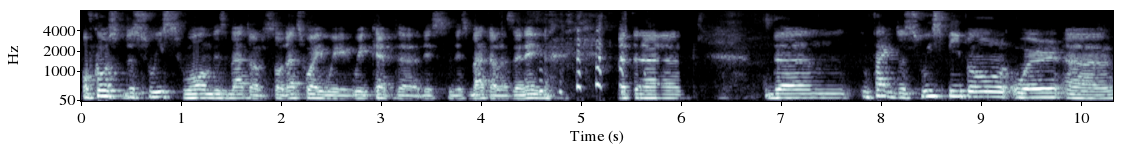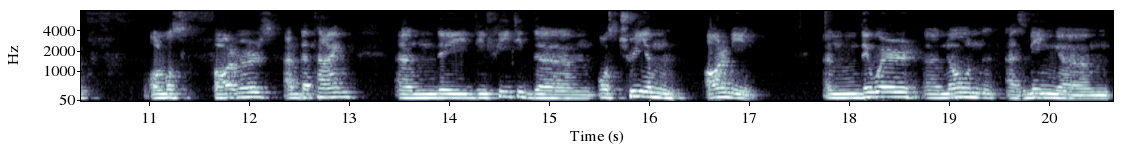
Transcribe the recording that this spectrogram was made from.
of course, the Swiss won this battle, so that's why we, we kept uh, this this battle as a name. but uh, the, um, in fact, the Swiss people were uh, almost farmers at that time, and they defeated the um, Austrian army, and they were uh, known as being um,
